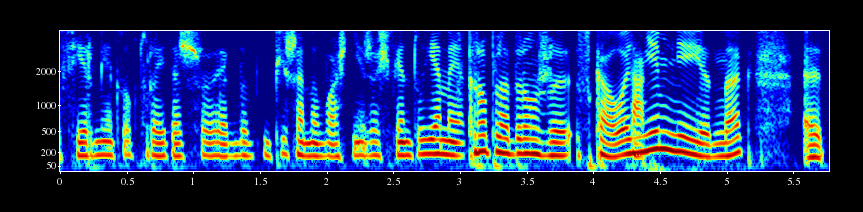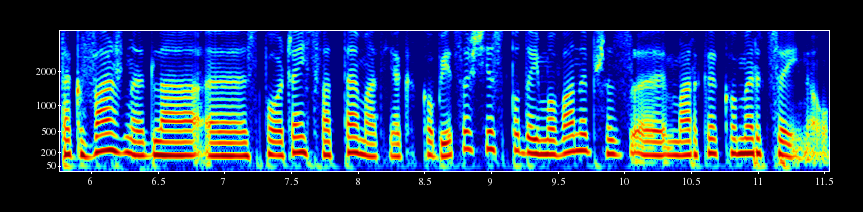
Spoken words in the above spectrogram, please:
firmie, o której też jakby piszemy właśnie, że świętujemy. Kropla drąży skałę. Tak. Niemniej jednak e, tak ważny dla e, społeczeństwa temat jak kobiecość jest podejmowany przez e, markę komercyjną.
